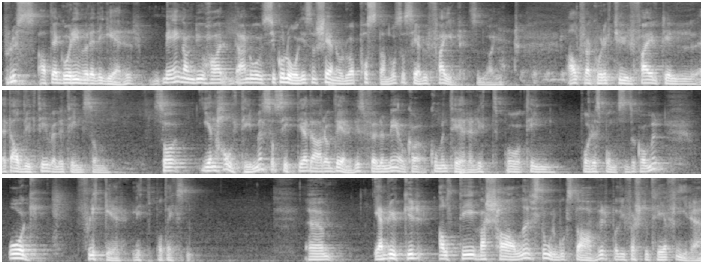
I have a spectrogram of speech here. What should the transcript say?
Pluss at jeg går inn og redigerer. Med en gang du har, Det er noe psykologisk som skjer når du har posta noe, så ser du feil som du har gjort. Alt fra korrekturfeil til et adjektiv eller ting som Så i en halvtime så sitter jeg der og delvis følger med og kommenterer litt på ting på responsen som kommer. Og flikker litt på teksten. Um, jeg bruker alltid versaler, store bokstaver, på de første tre-fire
